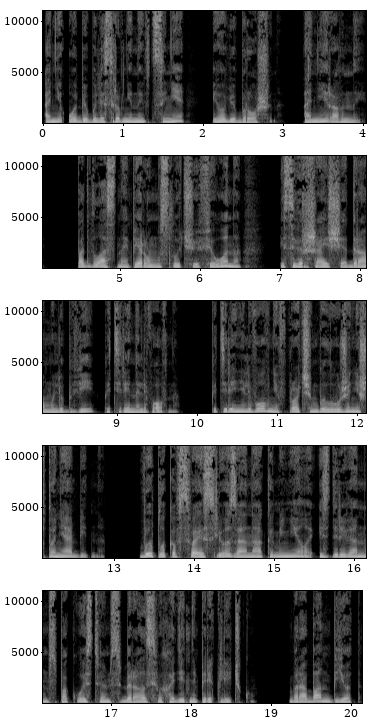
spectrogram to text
они обе были сравнены в цене и обе брошены. Они равны. Подвластная первому случаю Фиона — и совершающая драму любви Катерина Львовна. Катерине Львовне, впрочем, было уже ничто не обидно. Выплакав свои слезы, она окаменела и с деревянным спокойствием собиралась выходить на перекличку. Барабан бьет.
